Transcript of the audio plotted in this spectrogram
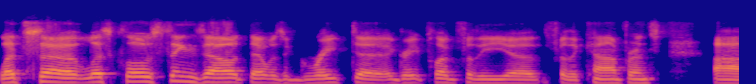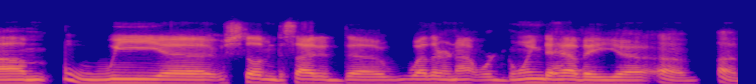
let's uh, let's close things out. That was a great uh, a great plug for the uh, for the conference. Um, we uh, still haven't decided uh, whether or not we're going to have a, uh, a, a,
